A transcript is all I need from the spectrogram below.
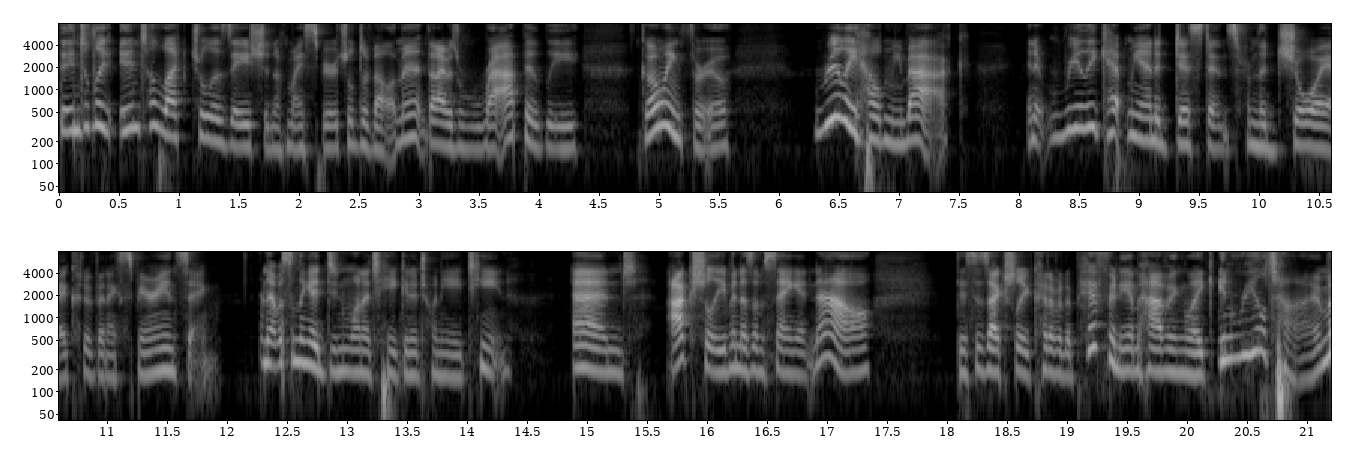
the intellectualization of my spiritual development that I was rapidly going through really held me back and it really kept me at a distance from the joy I could have been experiencing. And that was something I didn't want to take into 2018. And actually, even as I'm saying it now, this is actually kind of an epiphany I'm having like in real time.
